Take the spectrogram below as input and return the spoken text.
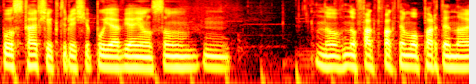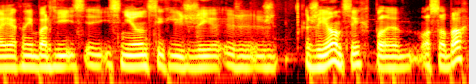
postacie, które się pojawiają są mm, no, no fakt faktem oparte na jak najbardziej istniejących i ży, ży, żyjących osobach.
